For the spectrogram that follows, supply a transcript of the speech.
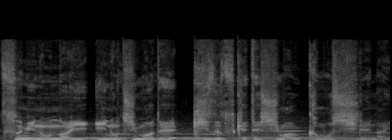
罪のない命まで傷つけてしまうかもしれない。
